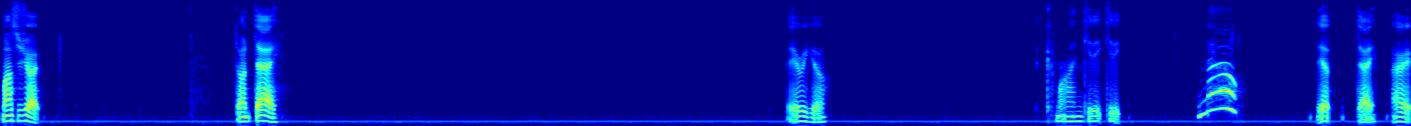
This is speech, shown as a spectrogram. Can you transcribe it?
Monster truck. Don't die. There we go. Come on, get it, get it. No! Yep, die. Alright.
